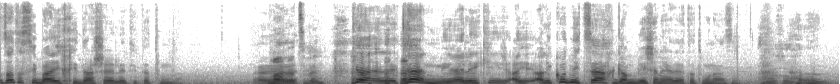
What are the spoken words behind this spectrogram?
זאת הסיבה היחידה שהעליתי את התמונה. מה, לעצבן? כן, כן, נראה לי כי הליכוד ניצח גם בלי שאני אעלה את התמונה הזאת. נכון.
